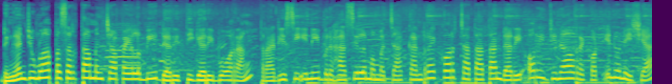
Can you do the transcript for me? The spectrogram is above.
Dengan jumlah peserta mencapai lebih dari 3.000 orang, tradisi ini berhasil memecahkan rekor catatan dari original rekor Indonesia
